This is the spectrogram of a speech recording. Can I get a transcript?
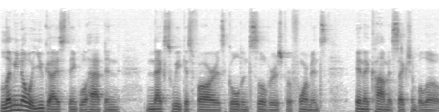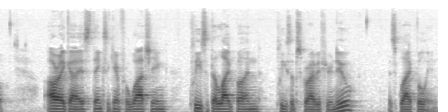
let me know what you guys think will happen next week as far as gold and silver's performance in the comment section below. All right, guys, thanks again for watching. Please hit the like button. Please subscribe if you're new. It's Black Bullion.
